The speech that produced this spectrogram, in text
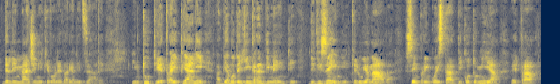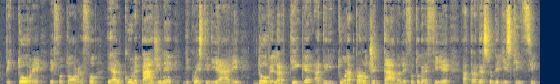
delle immagini che voleva realizzare. In tutti e tre i piani abbiamo degli ingrandimenti di disegni che lui amava, sempre in questa dicotomia eh, tra pittore e fotografo, e alcune pagine di questi diari dove l'Artigue addirittura progettava le fotografie attraverso degli schizzi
